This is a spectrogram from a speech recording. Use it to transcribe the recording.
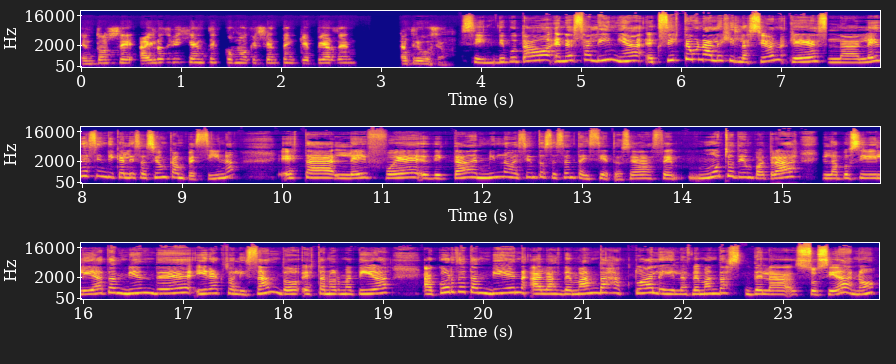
Entonces, ahí los dirigentes como que sienten que pierden atribución. Sí, diputado, en esa línea existe una legislación que es la Ley de Sindicalización Campesina. Esta ley fue dictada en 1967, o sea, hace mucho tiempo atrás, la posibilidad también de ir actualizando esta normativa acorde también a las demandas actuales y las demandas de la sociedad, ¿no?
